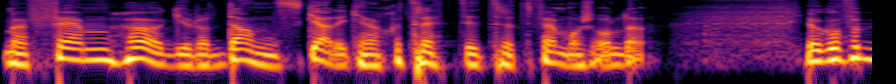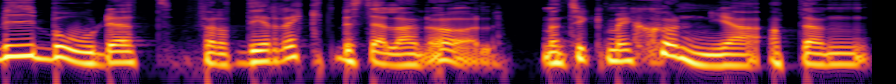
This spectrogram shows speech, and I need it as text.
med fem högljudda danskar i kanske 30-35 års åldern. Jag går förbi bordet för att direkt beställa en öl. Men tycker mig skönja att den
